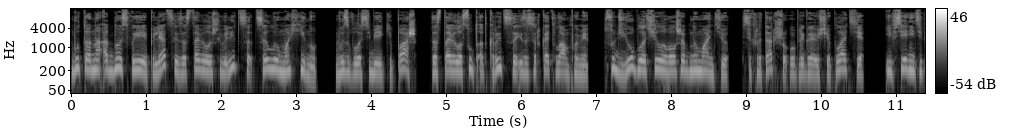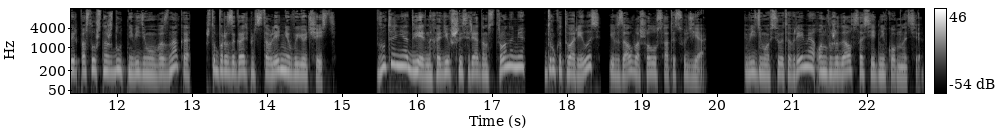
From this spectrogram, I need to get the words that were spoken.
будто она одной своей апелляцией заставила шевелиться целую махину, вызвала себе экипаж, заставила суд открыться и засверкать лампами, судью облачила волшебную мантию, секретаршу — облегающее платье, и все они теперь послушно ждут невидимого знака, чтобы разыграть представление в ее честь. Внутренняя дверь, находившаяся рядом с тронами, вдруг отворилась, и в зал вошел усатый судья. Видимо, все это время он выжидал в соседней комнате.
